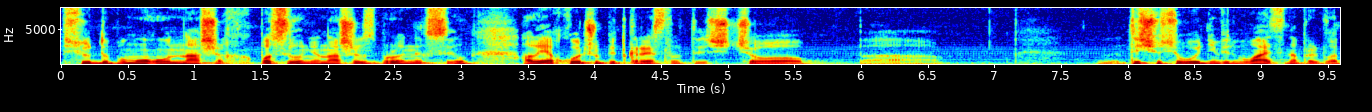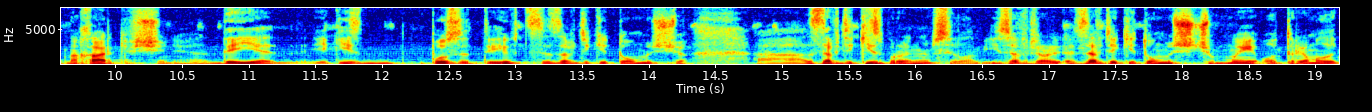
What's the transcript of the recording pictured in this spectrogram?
всю допомогу наших посилення наших збройних сил. Але я хочу підкреслити, що те, що сьогодні відбувається, наприклад, на Харківщині, де є якийсь позитив, це завдяки тому, що завдяки Збройним силам і завдяки тому, що ми отримали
